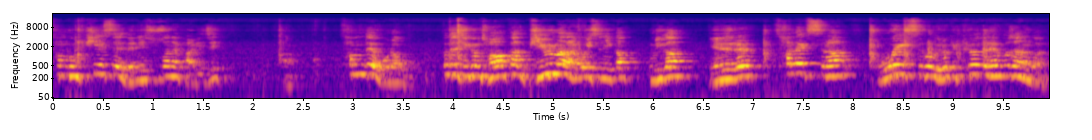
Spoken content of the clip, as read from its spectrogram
성분 PS에 내린 수선의 발이지? 어. 3대 5라고 근데 지금 정확한 비율만 알고 있으니까 우리가 얘네를 3x랑 5x로 이렇게 표현을 해보자는 거야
